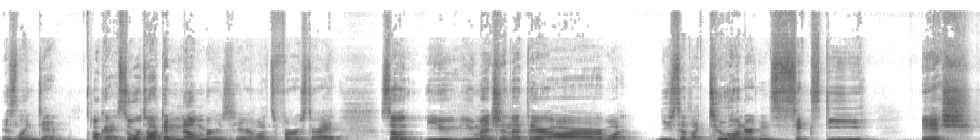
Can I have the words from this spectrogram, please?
is LinkedIn. Okay, so we're talking numbers here. Let's first, right? So you you mentioned that there are what you said like 260 ish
